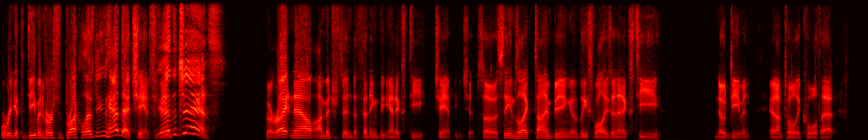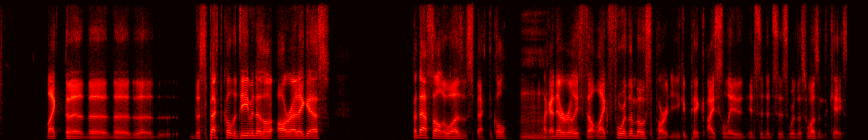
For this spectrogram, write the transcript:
where we get the demon versus Brock Lesnar. You had that chance, You Finn. had the chance. But right now, I'm interested in defending the NXT championship. So it seems like time being, at least while he's in NXT, no demon, and I'm totally cool with that. Like the the the the the spectacle the demon does all right, I guess. But that's all it was, a spectacle. Like I never really felt like, for the most part, you could pick isolated incidences where this wasn't the case.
